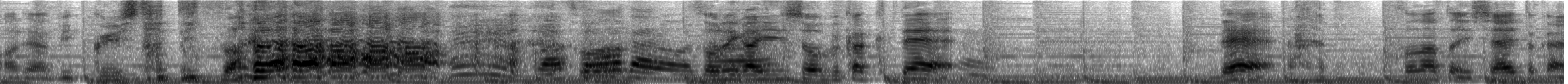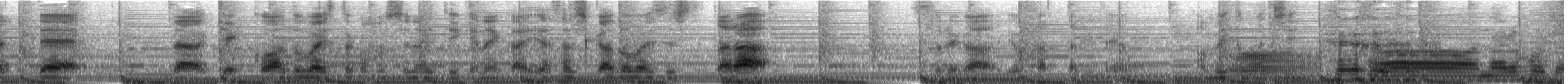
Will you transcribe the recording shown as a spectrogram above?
あれはびっくりしたって言ってた。まあそうだろうなそれが印象深くて。うん。で その後に試合とかやってだから結構アドバイスとかもしないといけないから優しくアドバイスしてたらそれが良かったみたいよ。飴とムチああなるほど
